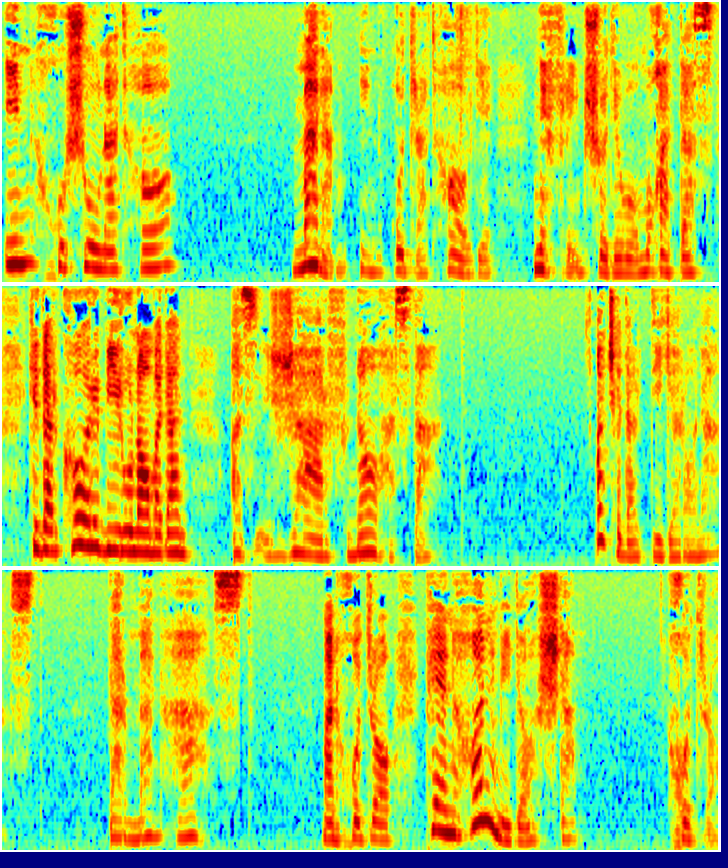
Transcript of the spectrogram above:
این خشونت ها منم این قدرت های نفرین شده و مقدس که در کار بیرون آمدن از نا هستند. آنچه در دیگران است در من هست. من خود را پنهان می داشتم خود را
